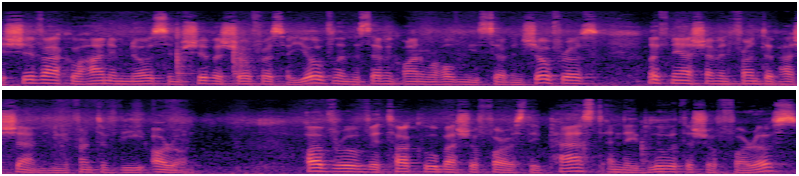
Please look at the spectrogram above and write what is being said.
the Shiva Kohanim Nosim Shiva Shofros Hayovlim, the seven Kohanim were holding these seven Shofros, Lifnei Hashem in front of Hashem, meaning in front of the Aron. Avru v'taku b'shofaros. They passed and they blew with the shofaros.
